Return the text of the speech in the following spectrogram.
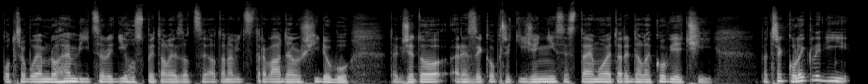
potřebuje mnohem více lidí hospitalizaci a ta navíc trvá delší dobu, takže to riziko přetížení systému je tady daleko větší. Petře, kolik lidí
